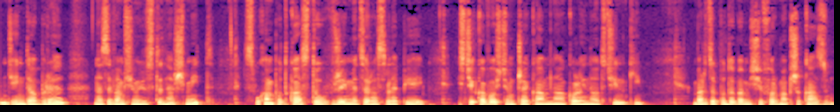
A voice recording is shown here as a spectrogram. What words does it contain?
Dzień dobry. Nazywam się Justyna Schmidt. Słucham podcastów Żyjmy Coraz Lepiej i z ciekawością czekam na kolejne odcinki. Bardzo podoba mi się forma przekazu.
